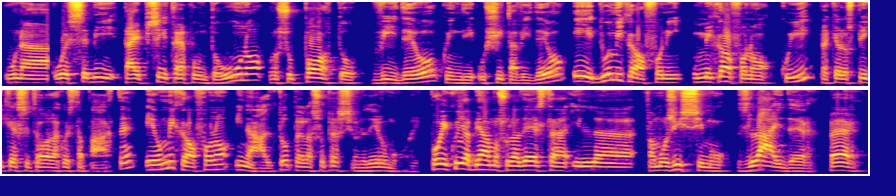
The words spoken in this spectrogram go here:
una USB Type-C 3.1 con supporto video, quindi uscita video, e due microfoni. Un microfono qui, perché lo speaker si trova da questa parte, e un microfono in alto per la soppressione dei rumori. Poi qui abbiamo sulla destra il famosissimo slider per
